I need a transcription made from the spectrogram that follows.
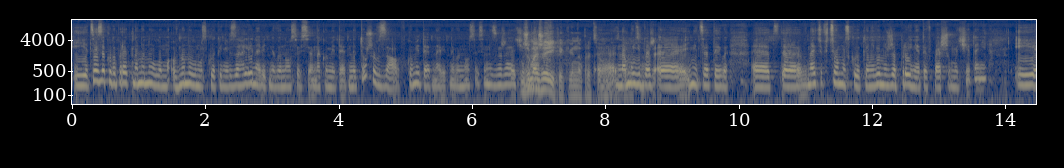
І цей законопроект на минулому в минулому скликанні взагалі навіть не виносився на комітет. Не то, що в зал, в комітет навіть не виносився, незважаючи Вже на, майже рік, як він напрацьований. е, на мої баж... е, ініціативи. В цьому скликанні він вже прийнятий в першому читанні. І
